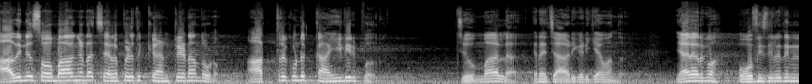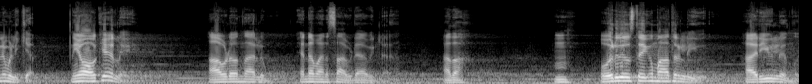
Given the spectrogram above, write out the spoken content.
അതിന്റെ സ്വഭാവം കണ്ട ചിലപ്പോഴത്ത് കിണറ്റിടാൻ തോന്നും. അത്ര കൊണ്ട് കയ്യിലിരിപ്പ്. ചുമ്മാ അല്ല എന്നെ ചാടി കടിക്കാൻ വന്ന്. ഞാൻ ഇറങ്ങുക ഓഫീസിൽ നിന്നെ വിളിക്കാം. നീ ഓക്കെ അല്ലേ? അവിടെ വന്നാലും എന്റെ മനസ്സ് അവിടെ ആവില്ല. അതാ. ഒരു ദിവസത്തേക്ക് മാത്രം ലീവ്. ഹരിയില്ലെന്ന്.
